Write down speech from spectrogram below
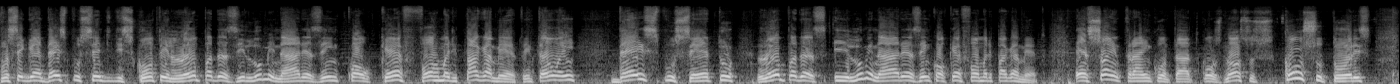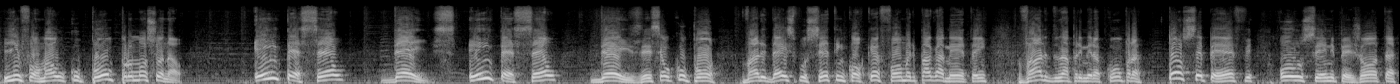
Você ganha 10% de desconto em lâmpadas e luminárias em qualquer forma de pagamento. Então, em 10% lâmpadas e luminárias em qualquer forma de pagamento. É só entrar em contato com os nossos consultores e informar o cupom promocional. Empecel 10. Empecel 10. Esse é o cupom. Vale 10% em qualquer forma de pagamento, hein? Válido na primeira compra por CPF ou CNPJ.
